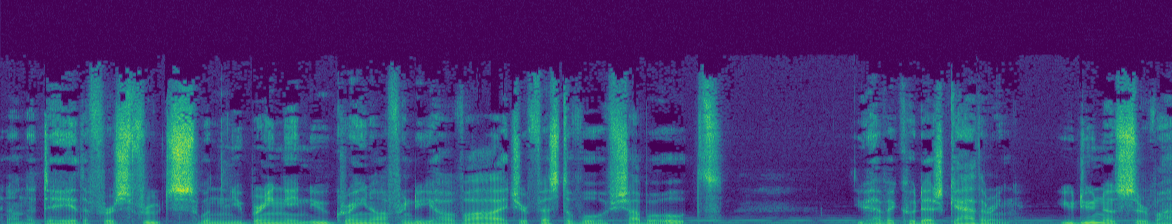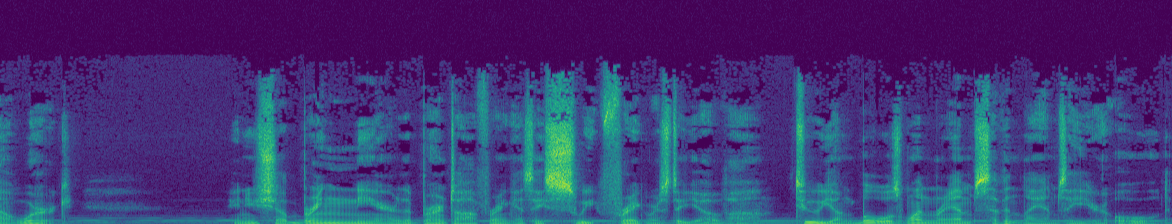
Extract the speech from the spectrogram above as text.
And on the day of the first fruits, when you bring a new grain offering to Yahweh at your festival of Shabuoth, you have a Kodesh gathering. You do no servile work. And you shall bring near the burnt offering as a sweet fragrance to Yahweh two young bulls, one ram, seven lambs a year old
